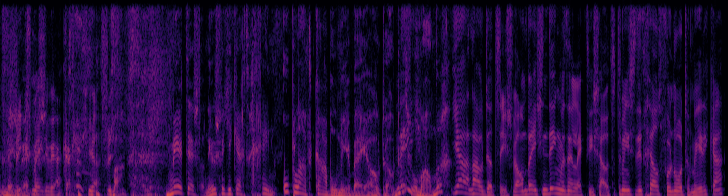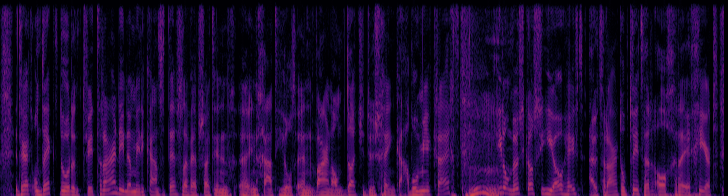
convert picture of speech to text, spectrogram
Fabrieksmedewerker. ja, precies. Maar meer Tesla-nieuws, want je krijgt geen oplaadkabel meer bij je auto. Dat is Nee. onhandig. Ja, nou, dat is wel een beetje een ding met een elektrische auto. Tenminste, dit geldt voor Noord-Amerika. Het werd ontdekt door een twitteraar... die de Amerikaanse Tesla-website in, eh, in de gaten hield... en waarnam dat je dus geen kabel meer krijgt. Elon Musk als CEO heeft uiteraard op Twitter al gereageerd...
